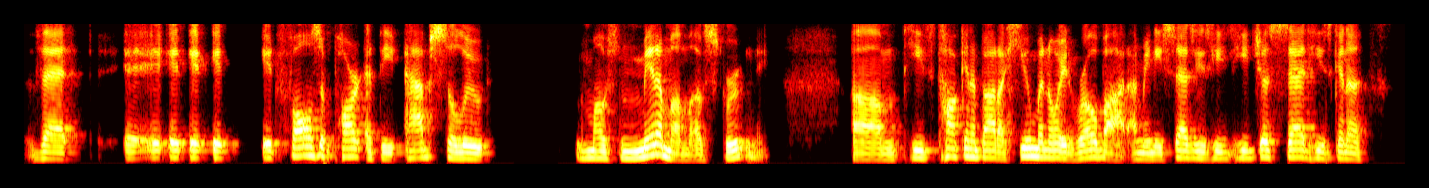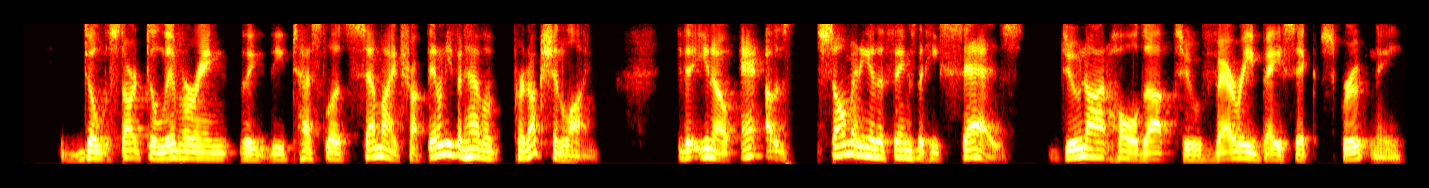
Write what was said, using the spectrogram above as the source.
that it it it it, falls apart at the absolute most minimum of scrutiny. Um, he's talking about a humanoid robot. I mean, he says he's he he just said he's going to start delivering the the Tesla semi truck. They don't even have a production line. That you know, uh, so many of the things that he says do not hold up to very basic scrutiny,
